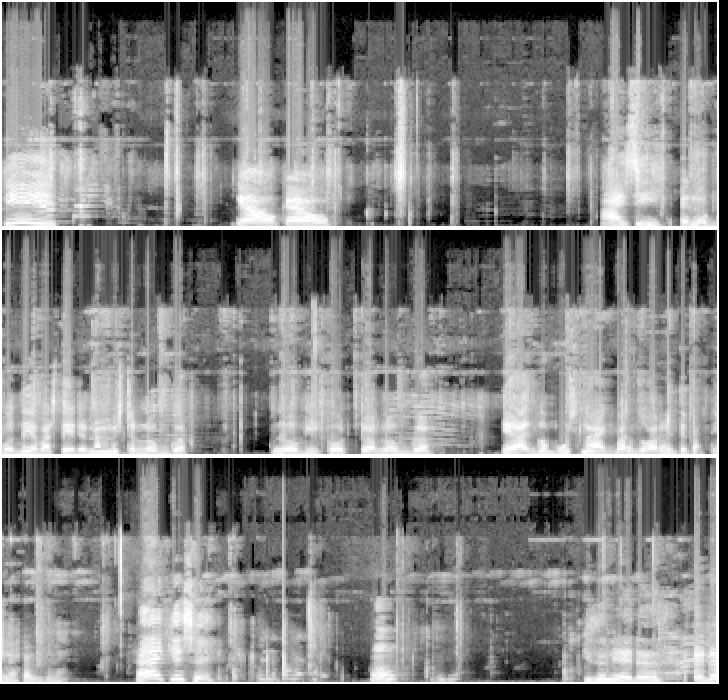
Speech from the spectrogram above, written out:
কি? কেও কেও। আইসি এই লোক দিয়ে বাসছে এটার নাম মিস্টার লোক লগি, কোটটা লোক এ আজকে বুঝ না, একবার জ্বর হইতে পারতি না কালকে হ্যাঁ কিসে হ্যাঁ? কি জানি, এটা এটা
